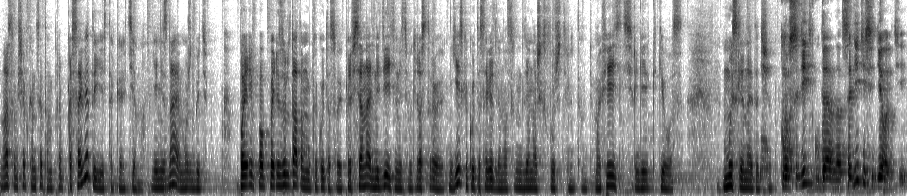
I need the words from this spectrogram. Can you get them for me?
У нас вообще в конце там про, про советы есть такая тема. Я не знаю, может быть, по, по, по результатам какой-то своей профессиональной деятельности в игрострое есть какой-то совет для нас, для наших слушателей? Там, Тимофей, Сергей, какие у вас мысли на этот счет? Ну, садитесь, да, да, садитесь и делайте.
